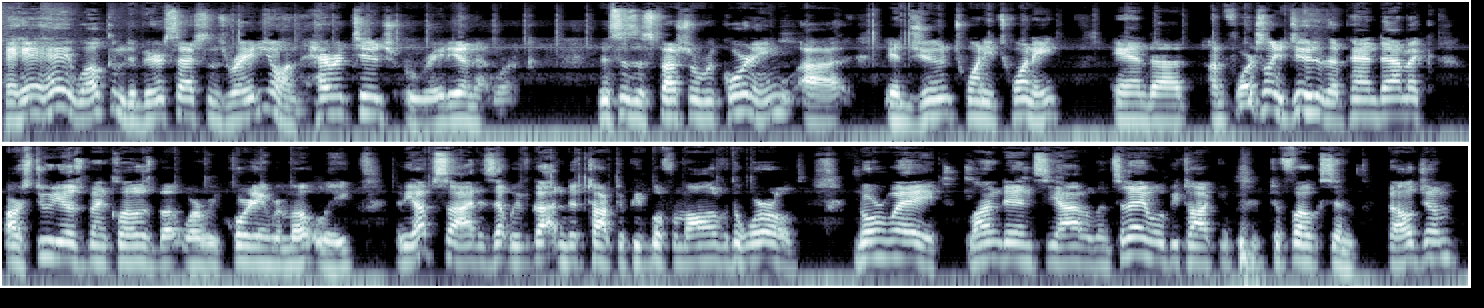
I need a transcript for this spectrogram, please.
Hey, hey, hey, welcome to Beer Sessions Radio on Heritage Radio Network. This is a special recording uh, in June 2020. And uh, unfortunately, due to the pandemic, our studio's been closed, but we're recording remotely. The upside is that we've gotten to talk to people from all over the world Norway, London, Seattle. And today we'll be talking to folks in Belgium,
